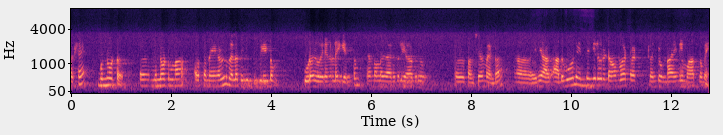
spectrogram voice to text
പക്ഷെ മുന്നോട്ട് മുന്നോട്ടുള്ള സമയങ്ങളിൽ വില തിരിച്ച് വീണ്ടും കൂടുതൽ ഉയരങ്ങളിലേക്ക് എത്തും എന്നുള്ള കാര്യത്തിൽ യാതൊരു ഏഹ് സംശയവും വേണ്ട. ഇനി അതുപോലെ എന്തെങ്കിലും ഒരു ഡൗൺവേർഡ് ട്രെൻഡ് ഉണ്ടായെങ്കിൽ മാത്രമേ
